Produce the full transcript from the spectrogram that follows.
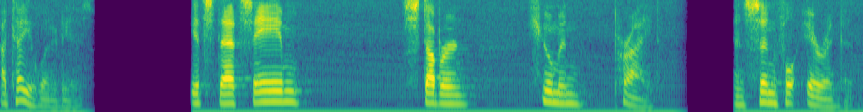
I tell you what it is. It's that same stubborn human pride and sinful arrogance.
